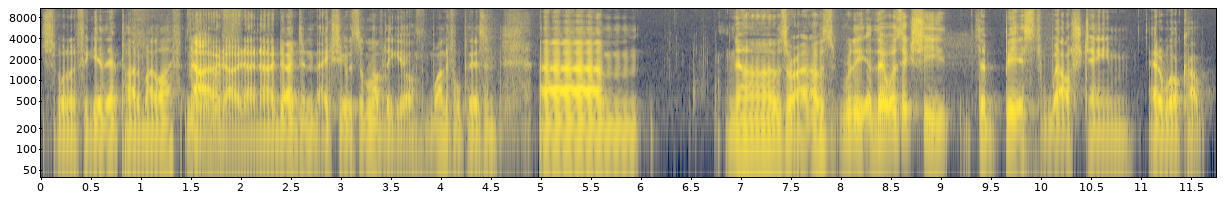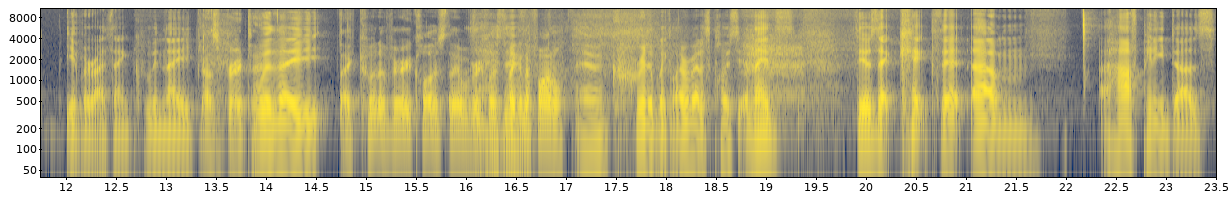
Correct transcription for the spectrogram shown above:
Just wanted to forget that part of my life. No, no, no, no. I didn't actually. It was a lovely girl, wonderful person. Um, no, it was all right. I was really. That was actually the best Welsh team at a World Cup ever. I think when they. That was a great team. Where they They could have very close. They were very close to making the final. They're incredibly close. They were about as close. And they had, there's that kick that um, a Halfpenny does,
